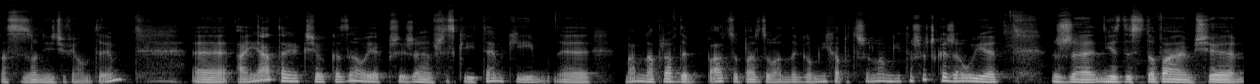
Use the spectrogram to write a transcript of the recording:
na sezonie 9. A ja, tak jak się okazało, jak przyjrzałem wszystkie itemki, e, mam naprawdę bardzo, bardzo ładnego mnicha pod szelongi. Troszeczkę żałuję, że nie zdecydowałem się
